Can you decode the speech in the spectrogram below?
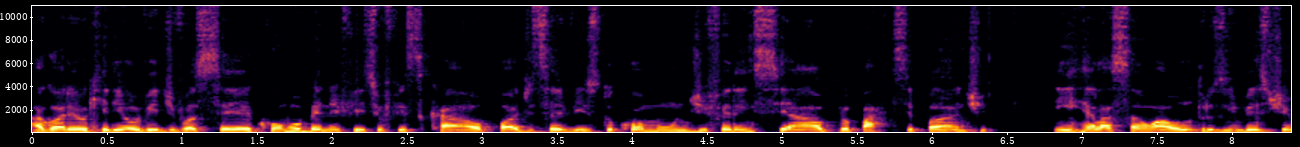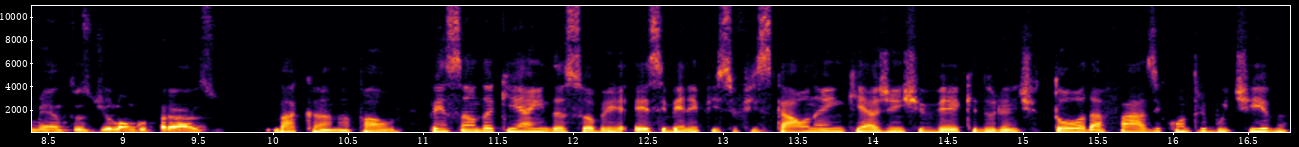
Agora eu queria ouvir de você como o benefício fiscal pode ser visto como um diferencial para o participante em relação a outros investimentos de longo prazo. Bacana, Paulo. Pensando aqui ainda sobre esse benefício fiscal, né, em que a gente vê que durante toda a fase contributiva,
